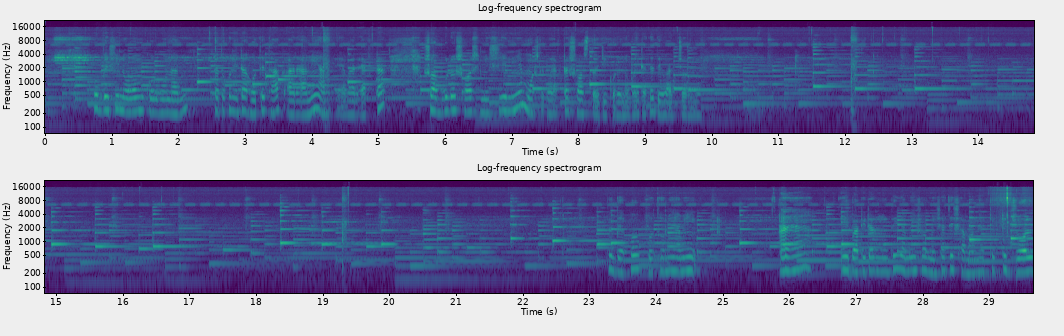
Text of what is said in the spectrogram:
খুব বেশি নরম করব না আমি। ততক্ষণ এটা হতে থাক, আর আমি এবার একটা সবগুলো সস মিশিয়ে নিয়ে মশলা, একটা সস তৈরি করে নেব এটাতে দেওয়ার জন্য। দেখো, প্রথমে আমি হ্যাঁ এই বাটিটার মধ্যেই আমি সব মেশাচ্ছি, সামান্য একটু একটু জল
